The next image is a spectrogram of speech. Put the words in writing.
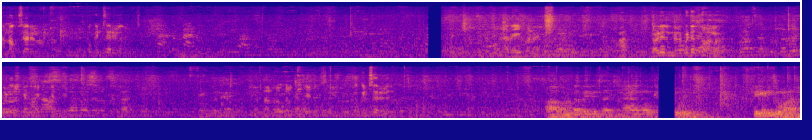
అన్న ఒకసారి. అది అయిపోయినా? గాడీలు నిలబెట్టేస్తాం అలా. ఆ ఉండవెల్లి సత్యనారాయణ టీమ్ సుమార్.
